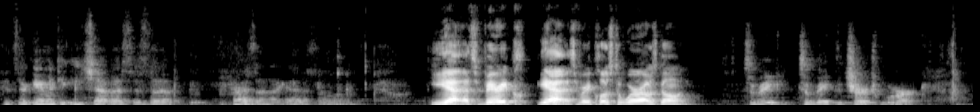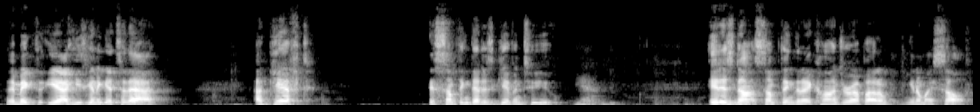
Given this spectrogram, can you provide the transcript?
Because they're given to each of us as a present, I guess. I yeah, that's very cl- yeah, that's very close to where I was going. To make to make the church work. They make the, yeah, he's going to get to that. A gift is something that is given to you. Yeah. It is not something that I conjure up out of you know myself.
